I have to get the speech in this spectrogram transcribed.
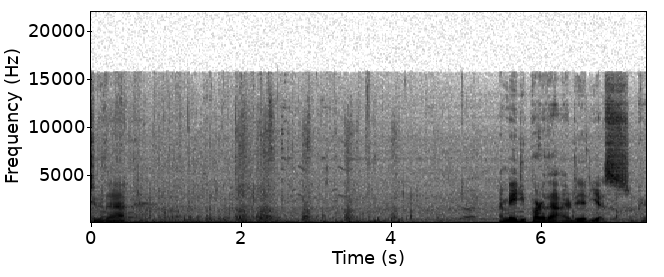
Do that. I made you part of that. I did? Yes. Okay.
